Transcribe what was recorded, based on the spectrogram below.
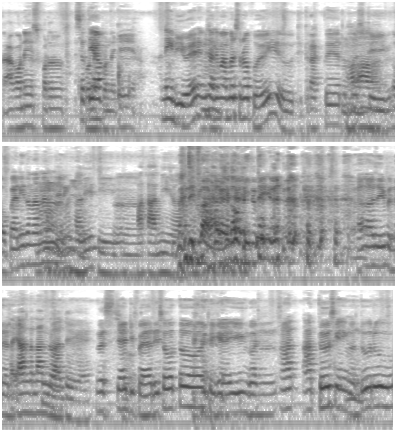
Tak akoni supporter Setiap- iki Ning di wae nek misalnya mampir Surabaya yo ditraktir terus Ah. di openi tenanan ning jadi Bali di Heeh. pakani ya dipakai kopi teh. Heeh sih bener. saya tenan tuh ade kayak Terus jadi dibayari soto, dikai nggon adus kayak nggon turu.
